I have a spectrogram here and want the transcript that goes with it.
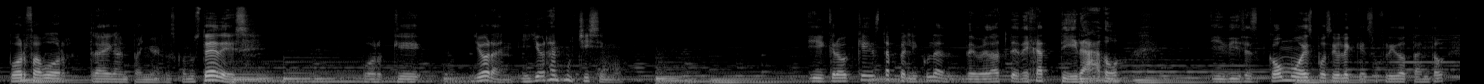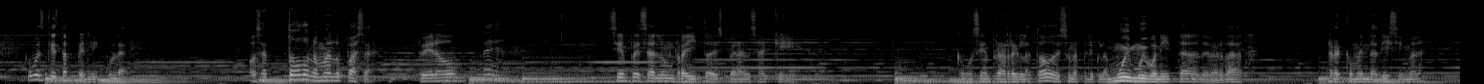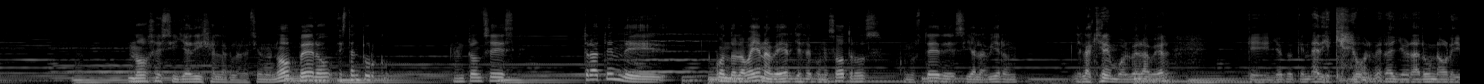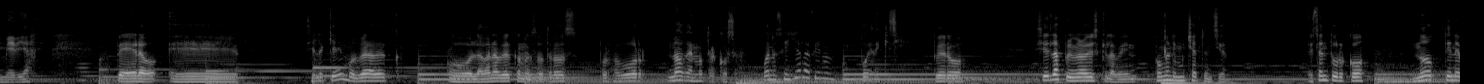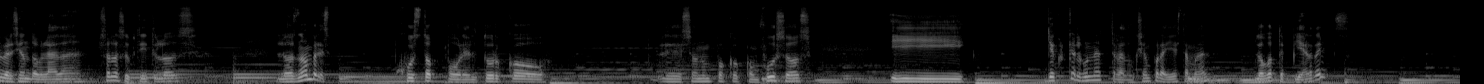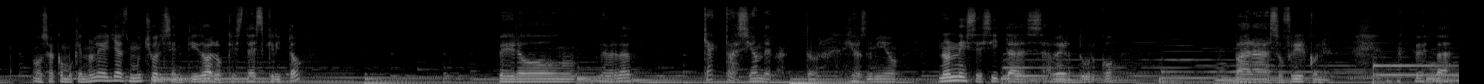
Por favor, traigan pañuelos con ustedes porque lloran y lloran muchísimo. Y creo que esta película de verdad te deja tirado. Y dices, ¿cómo es posible que he sufrido tanto? ¿Cómo es que esta película... O sea, todo lo malo pasa. Pero... Eh, siempre sale un rayito de esperanza que... Como siempre arregla todo. Es una película muy muy bonita, de verdad. Recomendadísima. No sé si ya dije la aclaración o no, pero está en turco. Entonces, traten de, cuando la vayan a ver, ya sea con nosotros, con ustedes, si ya la vieron y la quieren volver a ver, que yo creo que nadie quiere volver a llorar una hora y media, pero eh, si la quieren volver a ver o la van a ver con nosotros, por favor, no hagan otra cosa. Bueno, si ya la vieron, puede que sí, pero si es la primera vez que la ven, pónganle mucha atención. Está en turco, no tiene versión doblada, solo subtítulos. Los nombres justo por el turco eh, son un poco confusos y yo creo que alguna traducción por ahí está mal. Luego te pierdes. O sea, como que no le hayas mucho el sentido a lo que está escrito. Pero, de verdad, qué actuación del actor. Dios mío, no necesitas saber turco para sufrir con él. De verdad.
